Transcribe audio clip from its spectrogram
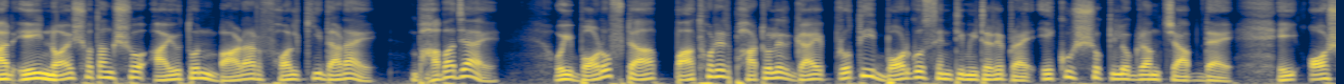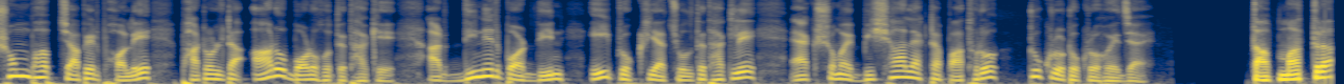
আর এই নয় শতাংশ আয়তন বাড়ার ফল কি দাঁড়ায়? ভাবা যায়? ওই বরফটা পাথরের ফাটলের গায়ে প্রতি বর্গ সেন্টিমিটারে প্রায় একুশশো কিলোগ্রাম চাপ দেয়। এই অসম্ভব চাপের ফলে ফাটলটা আরও বড় হতে থাকে আর দিনের পর দিন এই প্রক্রিয়া চলতে থাকলে একসময় বিশাল একটা পাথরও টুকরো টুকরো হয়ে যায়। তাপমাত্রা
